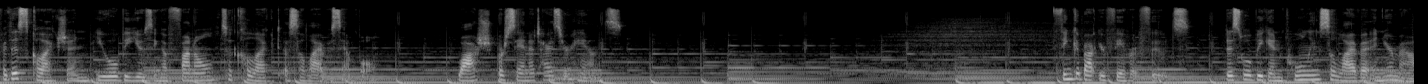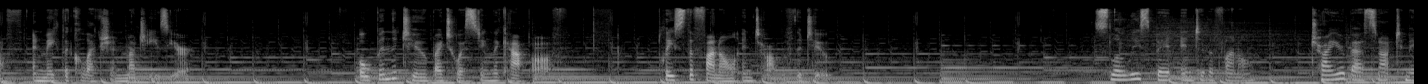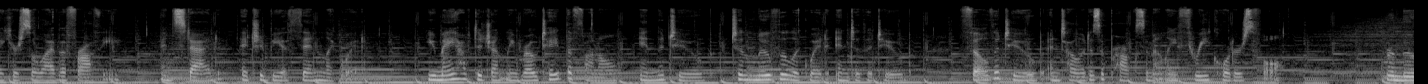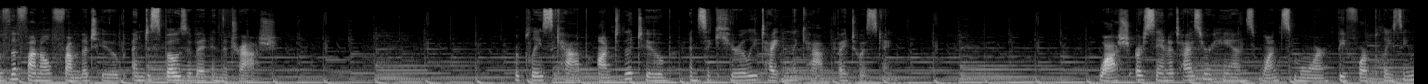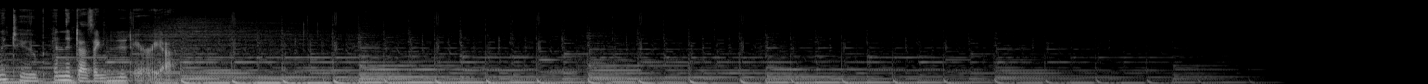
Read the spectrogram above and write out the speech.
For this collection, you will be using a funnel to collect a saliva sample. Wash or sanitize your hands. Think about your favorite foods. This will begin pooling saliva in your mouth and make the collection much easier. Open the tube by twisting the cap off. Place the funnel in top of the tube. Slowly spit into the funnel. Try your best not to make your saliva frothy. Instead, it should be a thin liquid. You may have to gently rotate the funnel in the tube to move the liquid into the tube. Fill the tube until it is approximately 3 quarters full. Remove the funnel from the tube and dispose of it in the trash. Replace cap onto the tube and securely tighten the cap by twisting. Wash or sanitize your hands once more before placing the tube in the designated area.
